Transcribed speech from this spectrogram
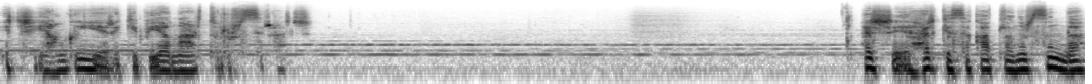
içi yangın yeri gibi yanar durur Sirac. Her şeye, herkese katlanırsın da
